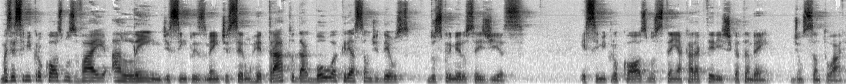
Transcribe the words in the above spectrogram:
Mas esse microcosmos vai além de simplesmente ser um retrato da boa criação de Deus dos primeiros seis dias. Esse microcosmos tem a característica também de um santuário.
